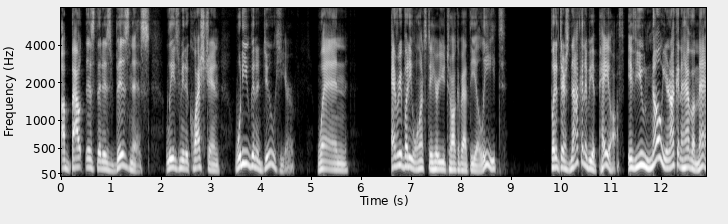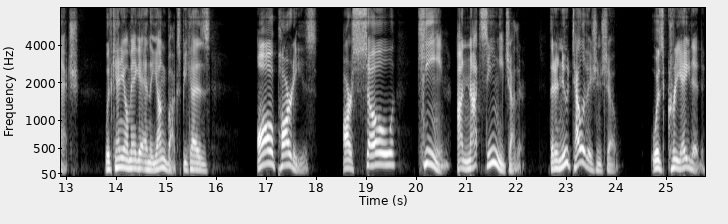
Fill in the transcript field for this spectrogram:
about this that is business leads me to question what are you going to do here when everybody wants to hear you talk about the elite? But if there's not going to be a payoff, if you know you're not going to have a match with Kenny Omega and the Young Bucks because all parties are so keen on not seeing each other that a new television show was created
